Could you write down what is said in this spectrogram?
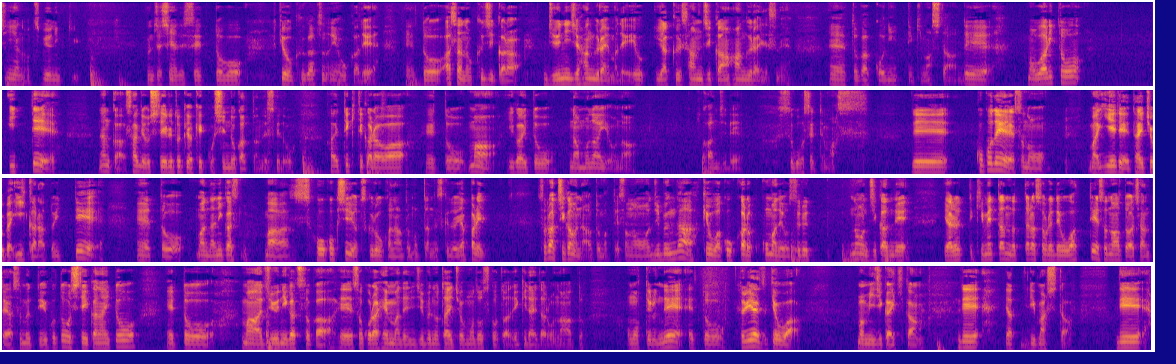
深夜のうつ病日記。こんにちは深夜ですえっと今日9月の8日でえっと朝の9時から12時半ぐらいまでよ約3時間半ぐらいですね。えっと学校に行ってきました。で、まあ、割と行ってなんか作業している時は結構しんどかったんですけど帰ってきてからはえっとまあ意外と何もないような感じで過ごせてます。でここでその、まあ、家で体調がいいからといってえっとまあ、何か、まあ、報告資料作ろうかなと思ったんですけどやっぱりそれは違うなと思ってその自分が今日はここからここまでをするの時間でやるって決めたんだったらそれで終わってその後はちゃんと休むっていうことをしていかないとえっとまあ12月とか、えー、そこら辺までに自分の体調を戻すことはできないだろうなと思ってるんでえっととりあえず今日はまあ、短い期間でやりました。で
